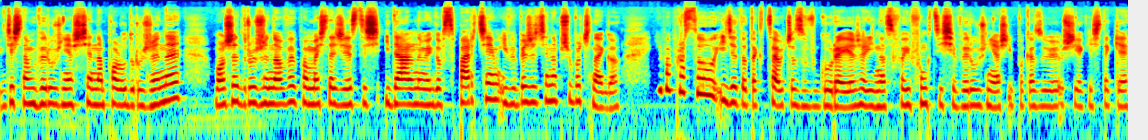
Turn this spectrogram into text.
gdzieś tam wyróżniasz się na polu drużyny, może drużynowy pomyśleć, że jesteś idealnym jego wsparciem i wybierze cię na przybocznego. I po prostu idzie to tak cały czas w górę, jeżeli na swojej funkcji się wyróżniasz i pokazujesz jakieś takie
